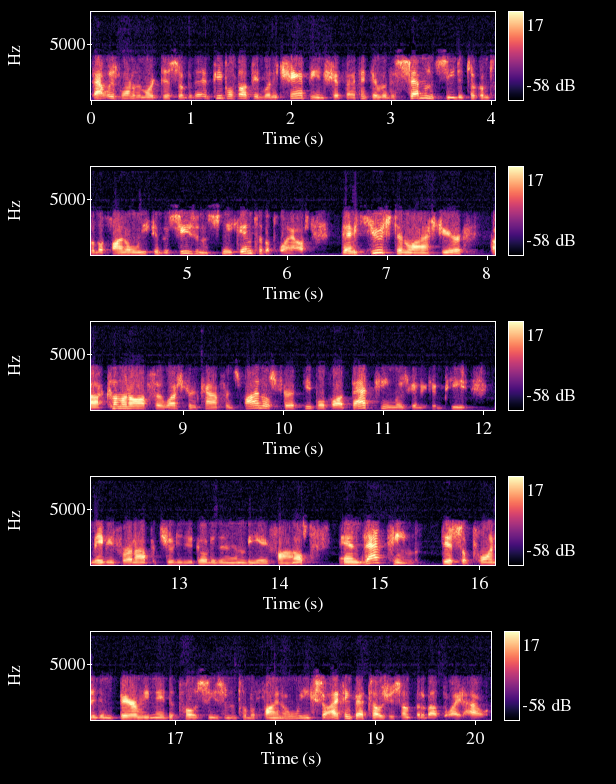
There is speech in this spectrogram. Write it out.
that was one of the more disciplined. People thought they'd win a championship. I think they were the seventh seed. It took them to the final week of the season to sneak into the playoffs. Then Houston last year, uh, coming off the Western Conference Finals trip, people thought that team was going to compete maybe for an opportunity to go to the NBA Finals, and that team disappointed and barely made the postseason until the final week. So I think that tells you something about Dwight Howard.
